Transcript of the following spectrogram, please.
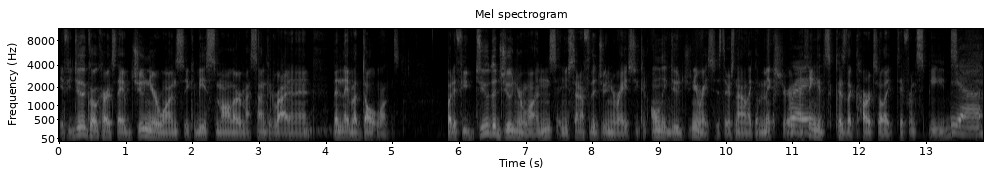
if you do the go karts, they have junior ones, so you can be smaller. My son could ride in it. Then they have adult ones. But if you do the junior ones and you sign up for the junior race, you can only do junior races. There's not like a mixture. And I think it's because the carts are like different speeds. yeah.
